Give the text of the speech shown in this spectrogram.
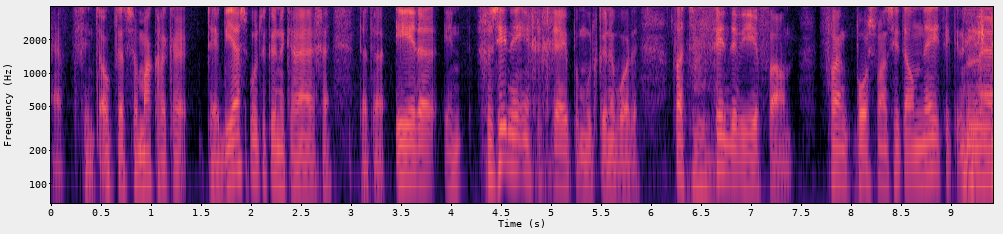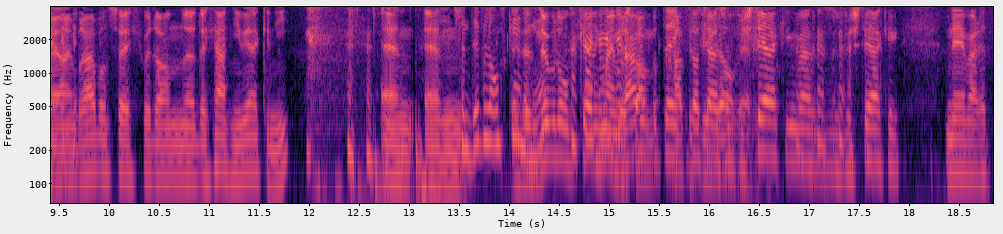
Hij vindt ook dat ze makkelijker TBS moeten kunnen krijgen. Dat er eerder in gezinnen ingegrepen moet kunnen worden. Wat vinden we hiervan? Frank Bosman zit al nee te kunnen nee, In Brabant zeggen we dan, uh, dat gaat niet werken niet. en, en, dat is een dubbele ontkenning, Dat is een dubbele ontkenning, maar in Brabant betekent dat juist een versterking, maar het is een versterking. Nee, maar het,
